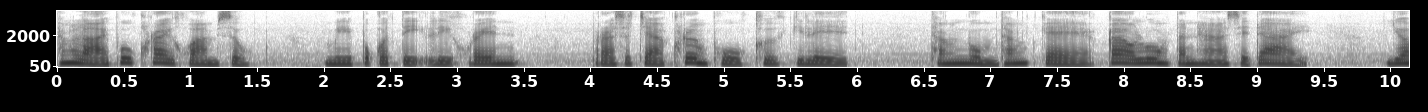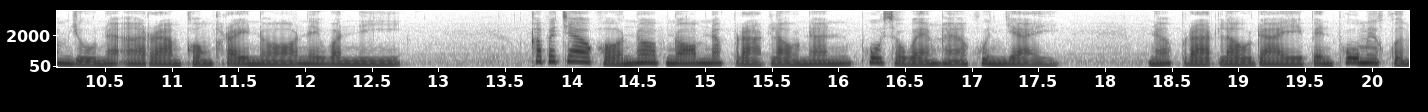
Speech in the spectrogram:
ทั้งหลายผู้ใคร่ความสุข มีปกติหลีกเร้น ปราศจากเครื่องผูกคือกิเลสทั้งหนุ่มทั้งแก่ก้าวล่วงตันหาเสียได้ ย่อมอยู่ณอารามของใครหนอในวันนี้ ข้าพเจ้าขอนอบน้อมนักปราดเหล่านั้นผู้สแสวงหาคุณใหญ่ นักปราดเหล่าใดเป็นผู้ไม่ขน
